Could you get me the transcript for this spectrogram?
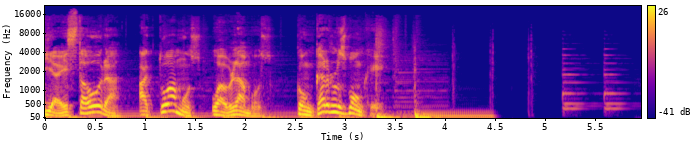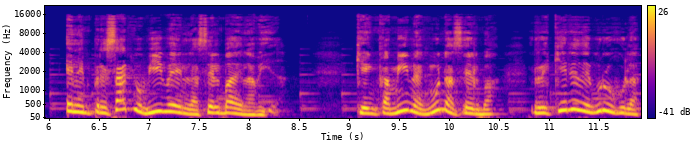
Y a esta hora, actuamos o hablamos con Carlos Monge. El empresario vive en la selva de la vida. Quien camina en una selva requiere de brújula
